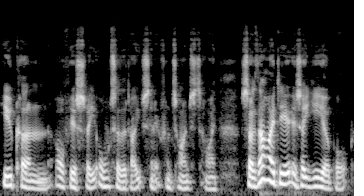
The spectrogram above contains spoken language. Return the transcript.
you can obviously alter the dates in it from time to time. So that idea is a yearbook,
